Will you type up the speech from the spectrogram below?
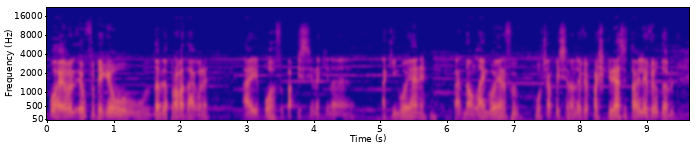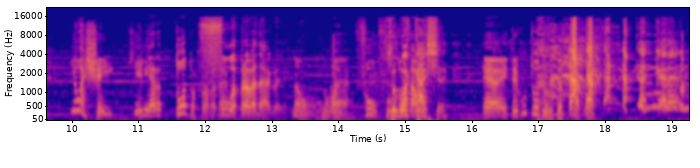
Porra, eu, eu peguei o, o W a prova d'água, né? Aí, porra, fui pra piscina aqui, na, aqui em Goiânia. Ah, não, lá em Goiânia fui curtir a piscina, levei com as crianças e tal, e levei o W. E eu achei que ele era todo a prova d'água. Full a prova d'água, né? Não, não é. Full, full Jogou total. a caixa. É, entrei com tudo dentro da água. Caralho.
